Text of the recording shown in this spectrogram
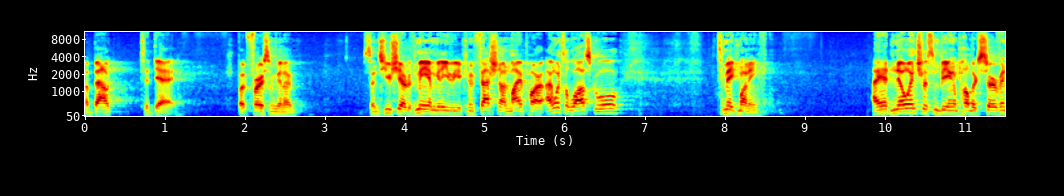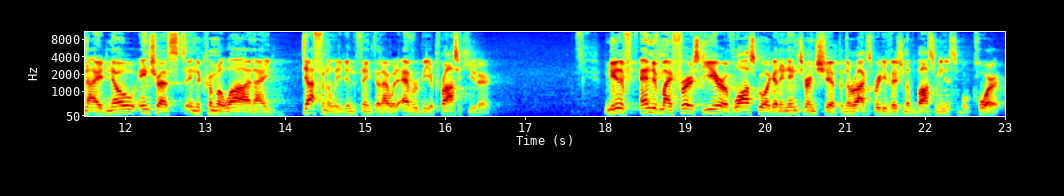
about today. But first, I'm going to, since you shared with me, I'm going to give you a confession on my part. I went to law school to make money. I had no interest in being a public servant. I had no interest in the criminal law, and I definitely didn't think that I would ever be a prosecutor. Near the end of my first year of law school, I got an internship in the Roxbury Division of the Boston Municipal Court.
